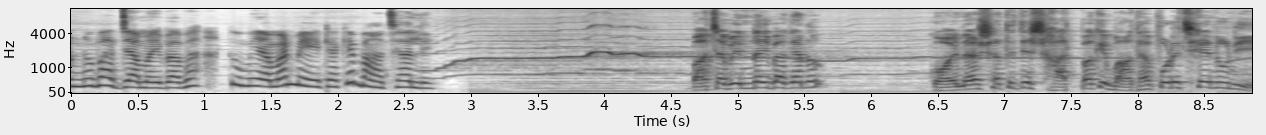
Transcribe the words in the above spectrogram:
ধন্যবাদ জামাই বাবা তুমি আমার মেয়েটাকে বাঁচালে। বাঁচাবেন নাই বা কেন? গয়নার সাথে যে সাত পাকে বাঁধা পড়েছেন উনি।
